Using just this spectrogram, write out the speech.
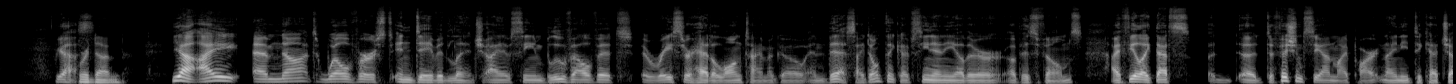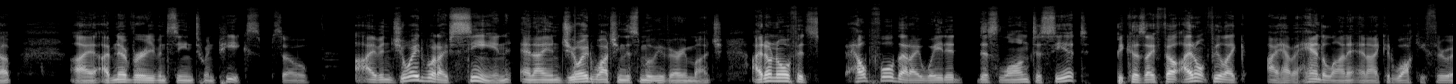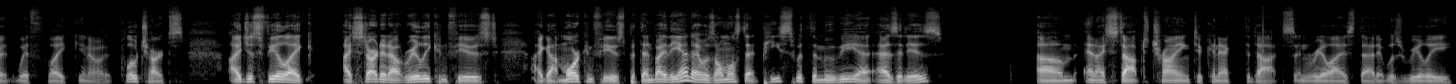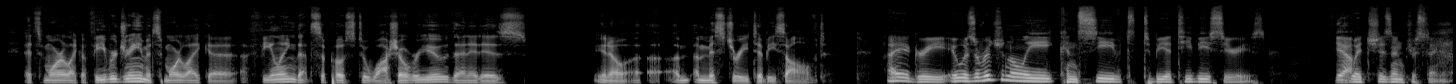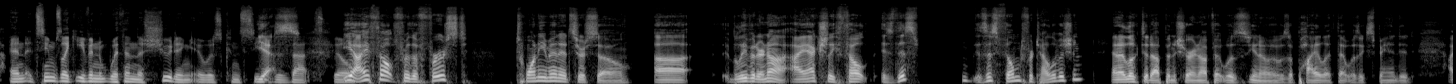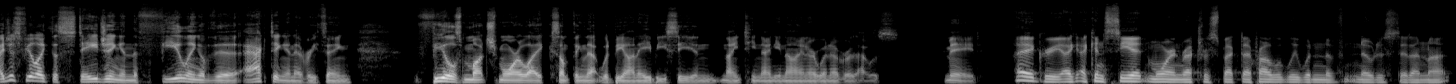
Yes. We're done. Yeah, I am not well versed in David Lynch. I have seen Blue Velvet, Eraserhead a long time ago, and this. I don't think I've seen any other of his films. I feel like that's a, a deficiency on my part, and I need to catch up. I, I've never even seen Twin Peaks, so I've enjoyed what I've seen, and I enjoyed watching this movie very much. I don't know if it's helpful that I waited this long to see it because I felt I don't feel like I have a handle on it and I could walk you through it with like you know flowcharts. I just feel like I started out really confused. I got more confused, but then by the end, I was almost at peace with the movie as it is. Um, and I stopped trying to connect the dots and realized that it was really, it's more like a fever dream. It's more like a, a feeling that's supposed to wash over you than it is, you know, a, a, a mystery to be solved. I agree. It was originally conceived to be a TV series yeah. which is interesting. And it seems like even within the shooting, it was conceived yes. as that still. Yeah, I felt for the first 20 minutes or so, uh, believe it or not, I actually felt, is this is this filmed for television? And I looked it up, and sure enough, it was you know it was a pilot that was expanded. I just feel like the staging and the feeling of the acting and everything feels much more like something that would be on ABC in 1999 or whenever that was made. I agree. I, I, can see it more in retrospect. I probably wouldn't have noticed it. I'm not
